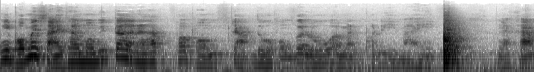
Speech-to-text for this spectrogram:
นี่ผมไม่ใส่เทอร์โมมิเตอร์นะครับ เพราะผมจับดูผมก็รู้ว่ามันพอดีไหมนะครับ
